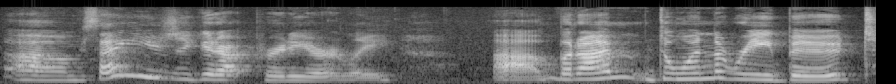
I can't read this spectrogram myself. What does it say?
because I usually get up pretty early. Uh, but I'm doing the reboot.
